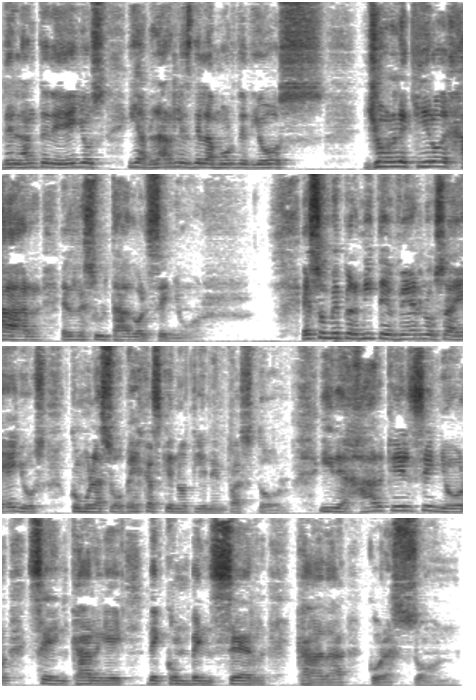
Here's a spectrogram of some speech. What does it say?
delante de ellos y hablarles del amor de Dios. Yo le quiero dejar el resultado al Señor. Eso me permite verlos a ellos como las ovejas que no tienen pastor y dejar que el Señor se encargue de convencer cada corazón.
